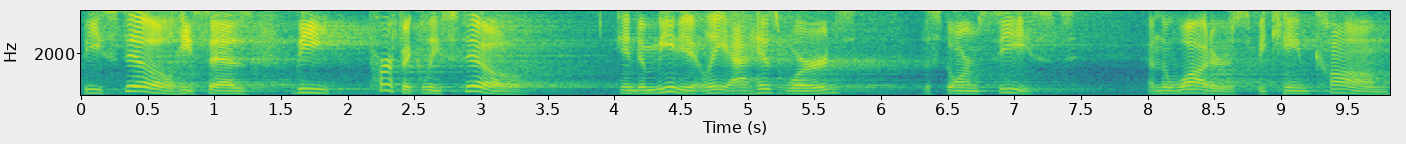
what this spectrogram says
Be still, he says, be perfectly still. And immediately at his words, the storm ceased and the waters became calm.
